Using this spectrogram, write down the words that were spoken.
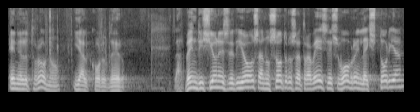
en el trono y al Cordero. Las bendiciones de Dios a nosotros a través de su obra en la historia,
